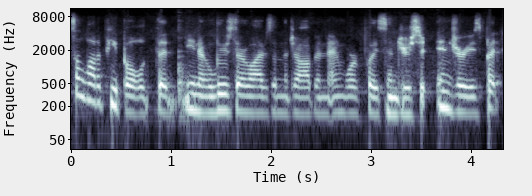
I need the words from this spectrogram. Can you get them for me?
it's a lot of people that you know lose their lives on the job and, and workplace injuries. But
